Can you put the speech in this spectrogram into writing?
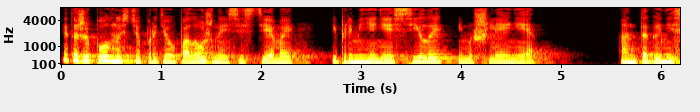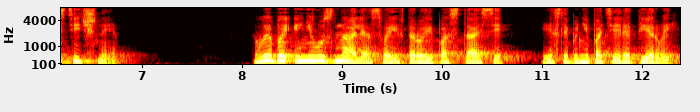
Это же полностью противоположные системы и применение силы, и мышления. Антагонистичные – вы бы и не узнали о своей второй ипостаси, если бы не потеря первой.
